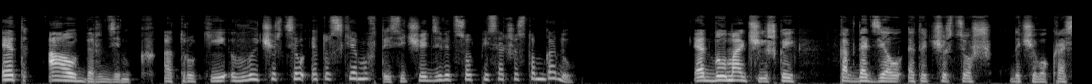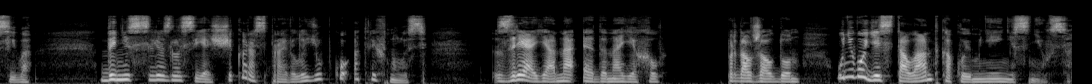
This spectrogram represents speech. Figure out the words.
Эд Албердинг от руки вычертил эту схему в 1956 году. Эд был мальчишкой, когда делал этот чертеж, до чего красиво. Денис слезла с ящика, расправила юбку, отряхнулась. «Зря я на Эда наехал», — продолжал Дон. «У него есть талант, какой мне и не снился».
